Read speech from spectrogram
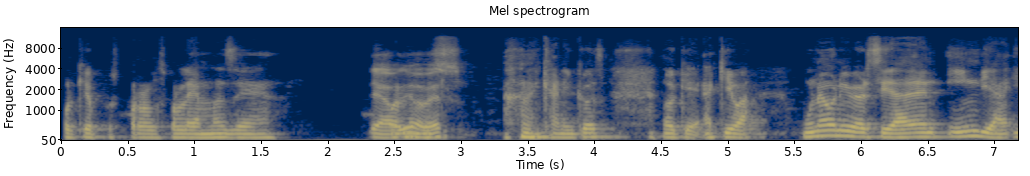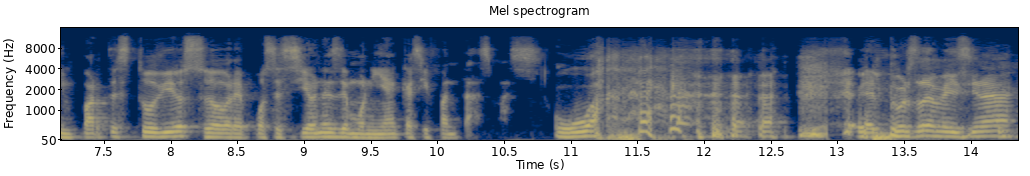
Porque pues por los problemas de, De audio, a ver. mecánicos. Ok, aquí va. Una universidad en India imparte estudios sobre posesiones demoníacas y fantasmas. Guau. El curso de medicina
